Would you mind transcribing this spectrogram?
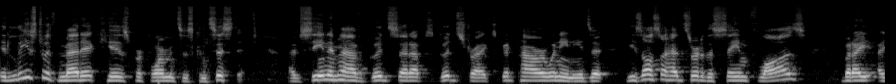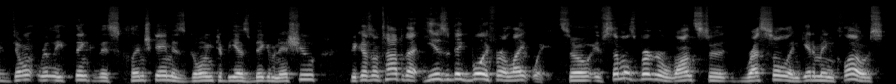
At least with Medic, his performance is consistent. I've seen him have good setups, good strikes, good power when he needs it. He's also had sort of the same flaws, but I, I don't really think this clinch game is going to be as big of an issue because on top of that, he is a big boy for a lightweight. So if Semelsberger wants to wrestle and get him in close,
